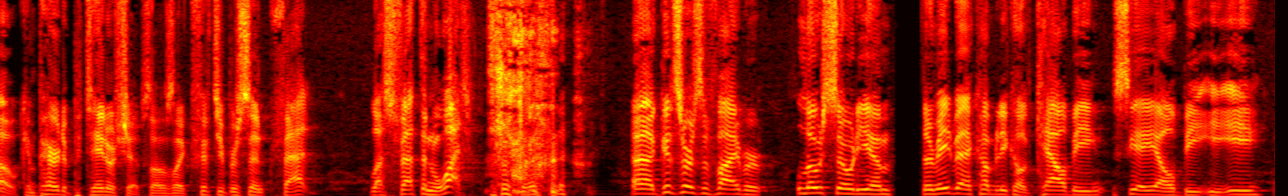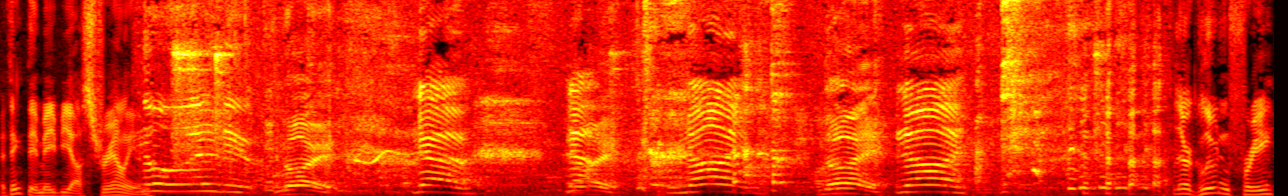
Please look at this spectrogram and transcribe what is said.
oh, compared to potato chips. I was like 50% fat? Less fat than what? uh, good source of fiber, low sodium. They're made by a company called Calbee, C A L B E E. I think they may be Australian. No, no, No, no, no, no. no, no. They're gluten free.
